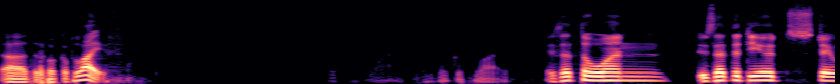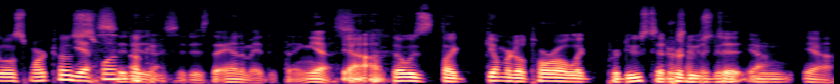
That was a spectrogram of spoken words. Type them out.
uh, the Book of Life. The Book of Life. Book of Life. Is that the one? Is that the Dios de los Muertos Yes, one? it is. It is the animated thing. Yes, Yeah, that was like Guillermo del Toro like produced it or produced it. Yeah. and- yeah.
